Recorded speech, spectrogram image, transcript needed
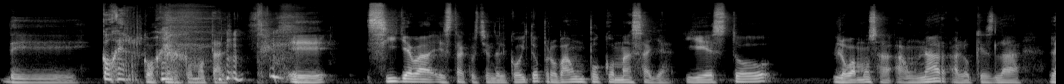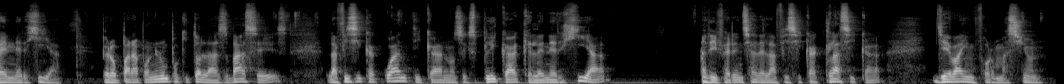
de Coger. Coger como tal. Eh, sí lleva esta cuestión del coito, pero va un poco más allá. Y esto lo vamos a aunar a lo que es la, la energía. Pero para poner un poquito las bases, la física cuántica nos explica que la energía, a diferencia de la física clásica, lleva información.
